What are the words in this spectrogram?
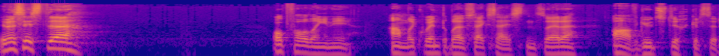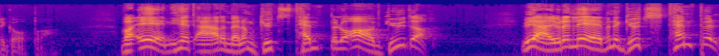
I den siste oppfordringen i 2. Korinterbrev 6,16 så er det avgudsdyrkelse det går på. Hva enighet er det mellom Guds tempel og avguder? Vi er jo den levende Guds tempel.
